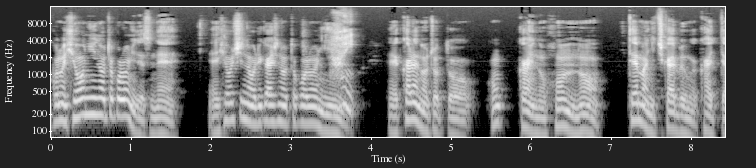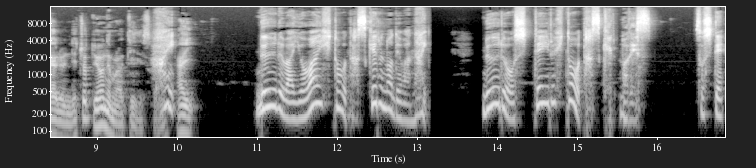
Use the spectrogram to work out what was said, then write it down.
この表人のところにですね、えー表紙の折り返しのところに、はい。えー彼のちょっと、今回の本のテーマに近い部分が書いてあるんで、ちょっと読んでもらっていいですか？はいはい。ルールは弱い人を助けるのではない。ルールを知っている人を助けるのです。そして、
